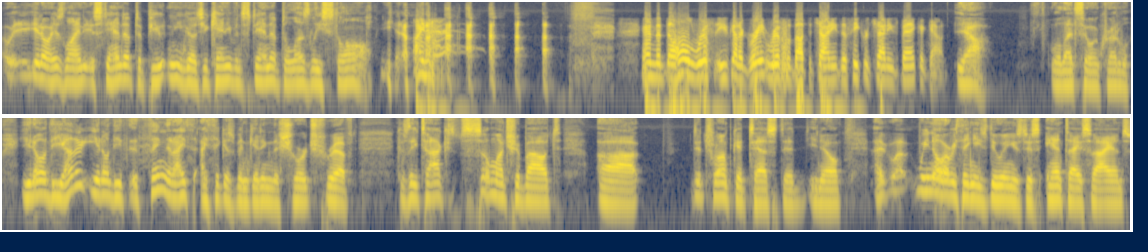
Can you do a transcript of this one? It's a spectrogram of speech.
Oh, you know, his line is stand up to Putin. He goes, You can't even stand up to Lesley Stahl. You know? I know. and the, the whole riff he's got a great riff about the chinese the secret chinese bank account Yeah. Well, that's so incredible. You know, the other, you know, the, the thing that I, th- I think has been getting the short shrift, because they talk so much about uh, did Trump get tested? You know, I, we know everything he's doing is just anti science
